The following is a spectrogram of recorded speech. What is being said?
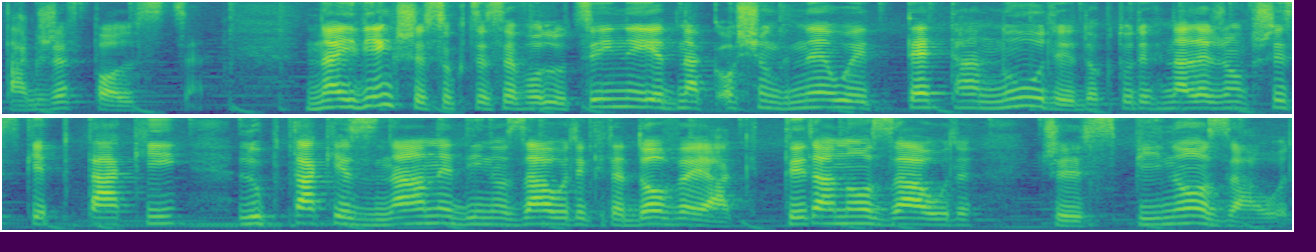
także w Polsce. Największy sukces ewolucyjny jednak osiągnęły tetanury, do których należą wszystkie ptaki lub takie znane dinozaury kredowe jak tyranozaur czy spinozaur.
